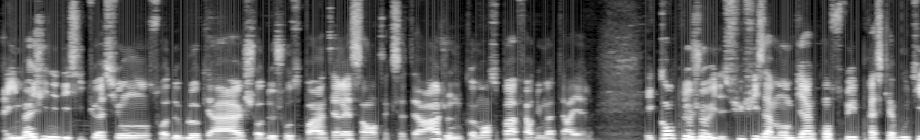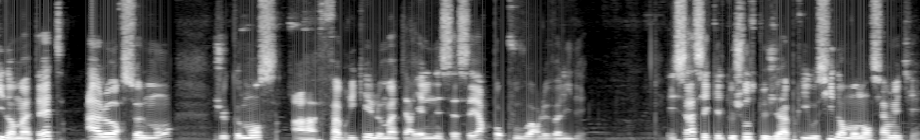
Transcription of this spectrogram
à imaginer des situations, soit de blocage, soit de choses pas intéressantes, etc., je ne commence pas à faire du matériel. Et quand le jeu il est suffisamment bien construit, presque abouti dans ma tête, alors seulement je commence à fabriquer le matériel nécessaire pour pouvoir le valider. Et ça, c'est quelque chose que j'ai appris aussi dans mon ancien métier.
